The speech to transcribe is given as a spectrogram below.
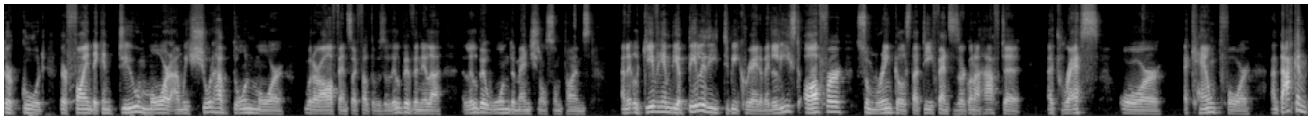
they're good. They're fine. They can do more, and we should have done more with our offense. I felt it was a little bit vanilla, a little bit one dimensional sometimes. And it'll give him the ability to be creative, at least offer some wrinkles that defenses are going to have to address or account for. And that can,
